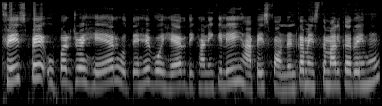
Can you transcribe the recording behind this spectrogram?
फेस पे ऊपर जो हेयर होते हैं, वो हेयर दिखाने के लिए यहाँ पे इस फॉन्डेंट का मैं इस्तेमाल कर रही हूँ।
